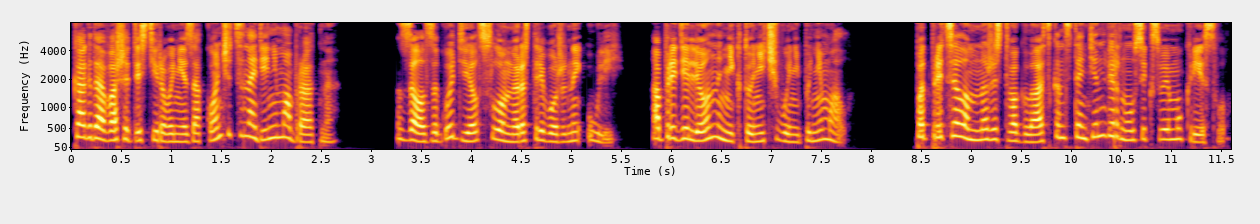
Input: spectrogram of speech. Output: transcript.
«Когда ваше тестирование закончится, наденем обратно». Зал загудел, словно растревоженный улей. Определенно никто ничего не понимал. Под прицелом множества глаз Константин вернулся к своему креслу.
